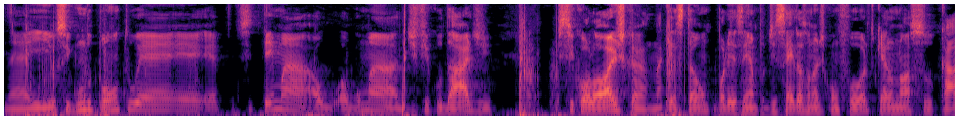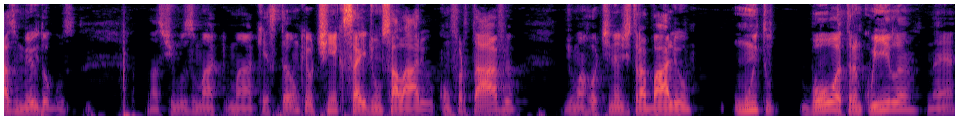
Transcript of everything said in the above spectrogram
Né? E o segundo ponto é, é, é se tem uma, alguma dificuldade psicológica na questão, por exemplo, de sair da zona de conforto, que era o nosso caso, meu e do Augusto. Nós tínhamos uma, uma questão que eu tinha que sair de um salário confortável, de uma rotina de trabalho muito boa, tranquila, né?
